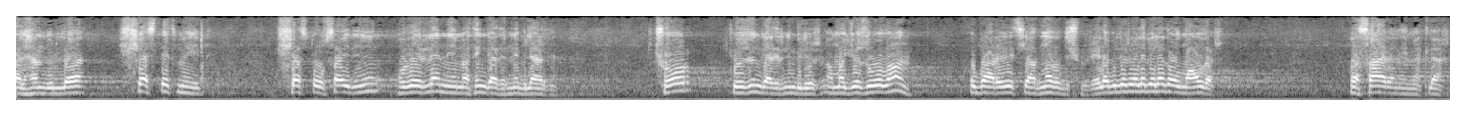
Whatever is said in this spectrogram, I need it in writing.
Əlhəmdülillah, şikəst etməyib. Şikəst olsaydın, o verilən neymətin qədrini bilərdin. Kör gözün qədrini bilir, amma gözü olan o barədə heç yadına da düşmür. Elə bilir, elə belə də olmalıdır. Və s. neymətlər.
